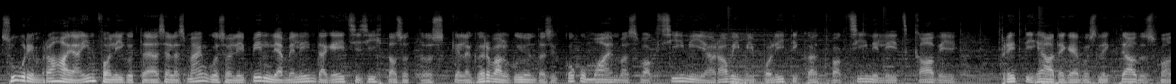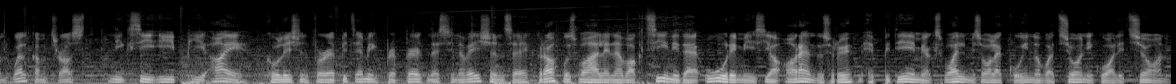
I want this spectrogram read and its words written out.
suurim raha ja infoliigutaja selles mängus oli Bill ja Melinda Gatesi sihtasutus, kelle kõrval kujundasid kogu maailmas vaktsiini ja ravimipoliitikat vaktsiiniliit Gavi Briti heategevuslik teadusfond Wellcome Trust ning CEPI, Coalition for Epidemic Preparedness Innovations ehk rahvusvaheline vaktsiinide uurimis- ja arendusrühm epideemiaks valmisoleku innovatsioonikoalitsioon.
